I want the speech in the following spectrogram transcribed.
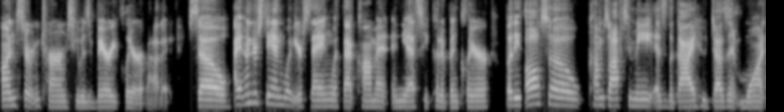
uncertain terms, he was very clear about it. So I understand what you're saying with that comment. And yes, he could have been clear, but he also comes off to me as the guy who doesn't want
